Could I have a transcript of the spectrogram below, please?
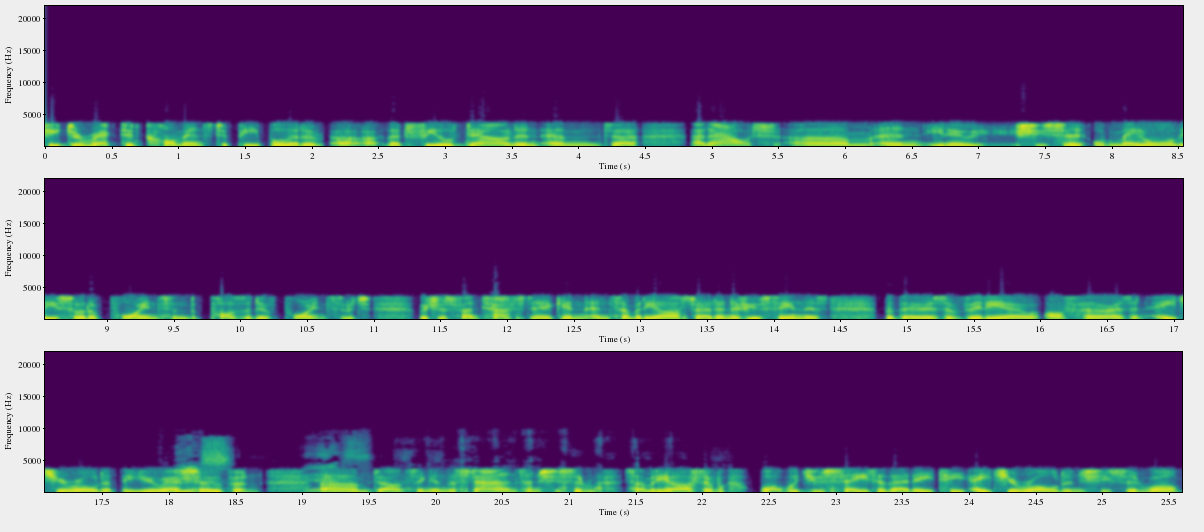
she directed comments to people that are, uh, uh, that feel down and and uh, and out. Um, and you know, she said, made all these sort of points and the positive points, which which was fantastic. And and somebody asked her, I don't know if you've seen this, but there is a video of her as an eight-year-old at the U.S. Yes. Open, yes. um, dancing in the stands. And she said, somebody asked her, what would you say to that eight-year-old? And she said, well,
